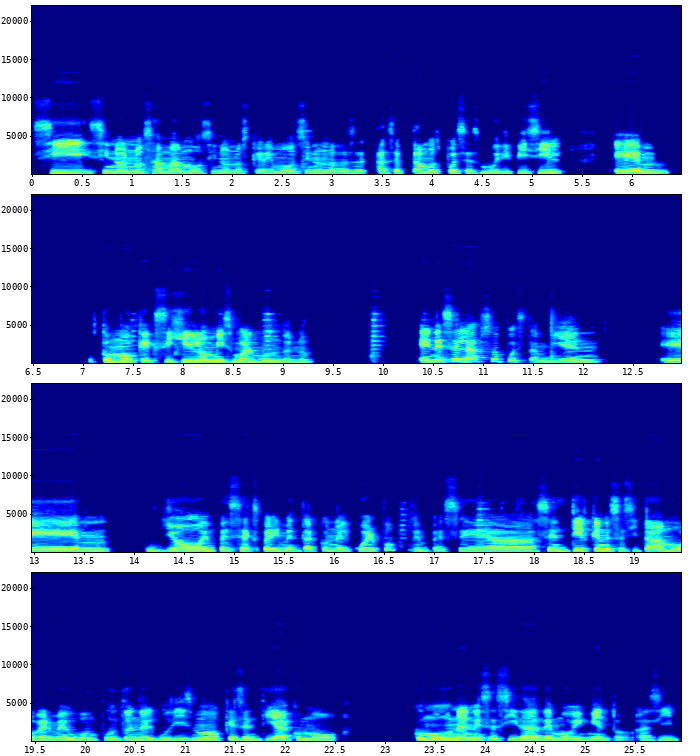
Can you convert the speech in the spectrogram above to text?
si, si no nos amamos, si no nos queremos, si no nos aceptamos, pues es muy difícil Em, como que exigir lo mismo al mundo, ¿no? En ese lapso, pues también em, yo empecé a experimentar con el cuerpo, empecé a sentir que necesitaba moverme. Hubo un punto en el budismo que sentía como, como una necesidad de movimiento, así.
